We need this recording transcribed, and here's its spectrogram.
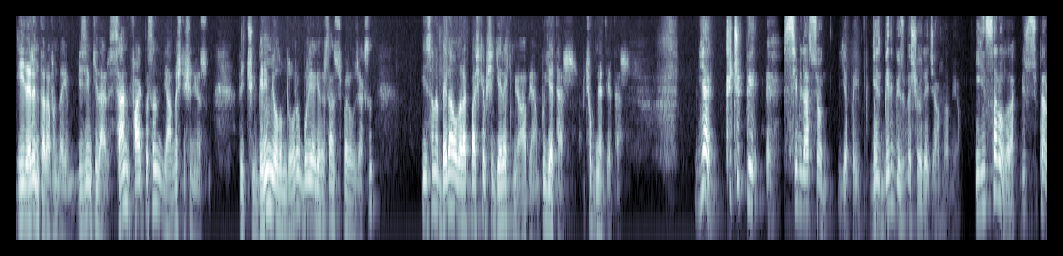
iyilerin tarafındayım. Bizimkiler sen farklısın, yanlış düşünüyorsun. Çünkü benim yolum doğru, buraya gelirsen süper olacaksın. İnsana bela olarak başka bir şey gerekmiyor abi yani. Bu yeter. Bu çok net yeter. Ya küçük bir eh, simülasyon yapayım. Benim gözümde şöyle canlanıyor. İnsan olarak bir süper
